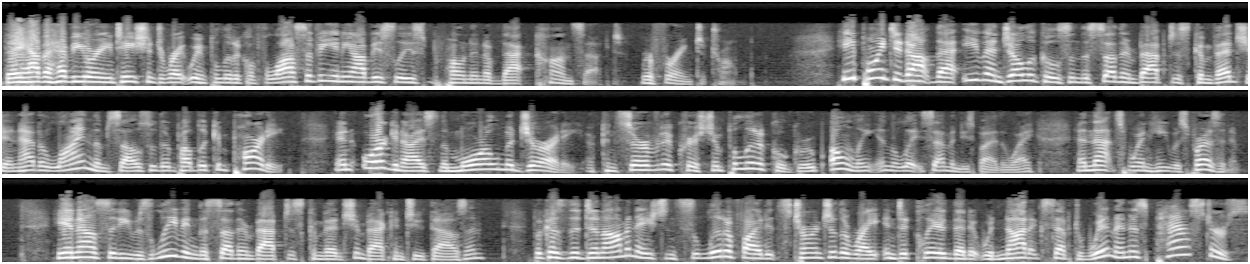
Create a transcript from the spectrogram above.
They have a heavy orientation to right wing political philosophy, and he obviously is a proponent of that concept, referring to Trump. He pointed out that evangelicals in the Southern Baptist Convention had aligned themselves with the Republican Party and organized the Moral Majority, a conservative Christian political group, only in the late 70s, by the way, and that's when he was president. He announced that he was leaving the Southern Baptist Convention back in 2000 because the denomination solidified its turn to the right and declared that it would not accept women as pastors.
